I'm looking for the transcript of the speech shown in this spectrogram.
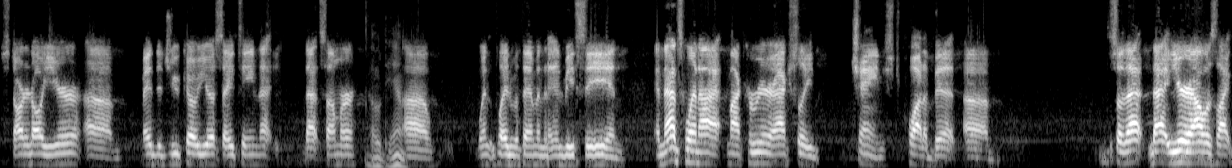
started all year. Um, made the JUCO USA team that that summer. Oh damn. Uh, went and played with them in the NBC, and and that's when I my career actually changed quite a bit. Um, so that that year I was like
